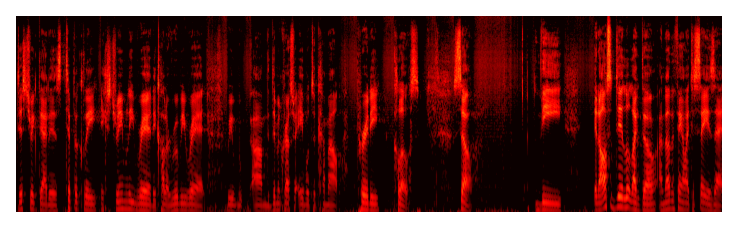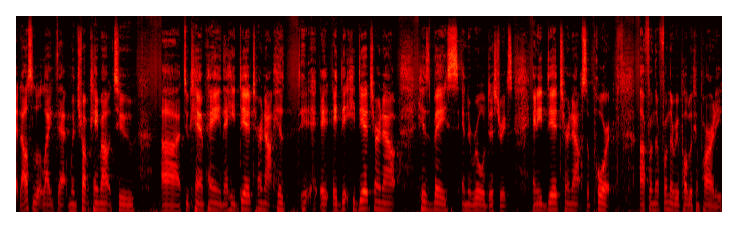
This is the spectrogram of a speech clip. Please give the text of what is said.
district that is typically extremely red, they call it ruby red, we, um, the Democrats were able to come out pretty close. So the it also did look like though another thing I like to say is that it also looked like that when Trump came out to uh, to campaign that he did turn out his it did, he did turn out his base in the rural districts and he did turn out support uh, from the from the Republican Party.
